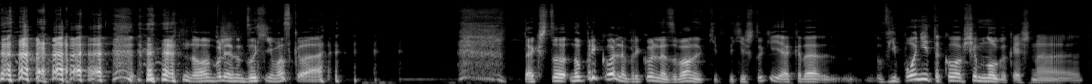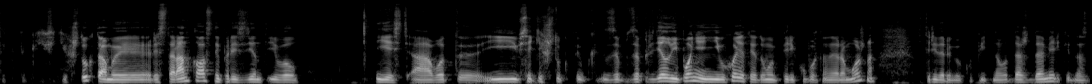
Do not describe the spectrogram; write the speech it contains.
Но, блин, духи Москва. Так что, ну, прикольно, прикольно, забавно какие-то такие штуки. Я когда... В Японии такого вообще много, конечно, так- таких штук. Там и ресторан классный, президент Evil есть. А вот э, и всяких штук за, за пределы Японии не выходят. Я думаю, перекупов, наверное, можно в три дорого купить. Но вот даже до Америки нас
